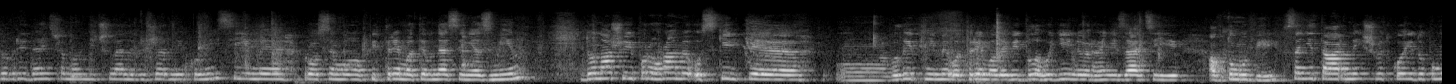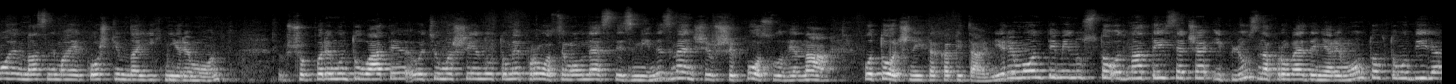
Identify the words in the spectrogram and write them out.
Добрий день, шановні члени бюджетної комісії. Ми просимо підтримати внесення змін до нашої програми, оскільки в липні ми отримали від благодійної організації автомобіль санітарний швидкої допомоги. У нас немає коштів на їхній ремонт. Щоб поремонтувати цю машину, то ми просимо внести зміни, зменшивши послуги на поточний та капітальний ремонти мінус 101 тисяча і плюс на проведення ремонту автомобіля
